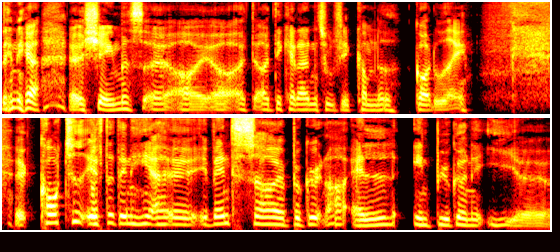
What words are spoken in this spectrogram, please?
den her øh, Seamus, øh, og, og, og det kan der naturligvis ikke komme noget godt ud af. Øh, kort tid efter den her øh, event, så øh, begynder alle indbyggerne i øh,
